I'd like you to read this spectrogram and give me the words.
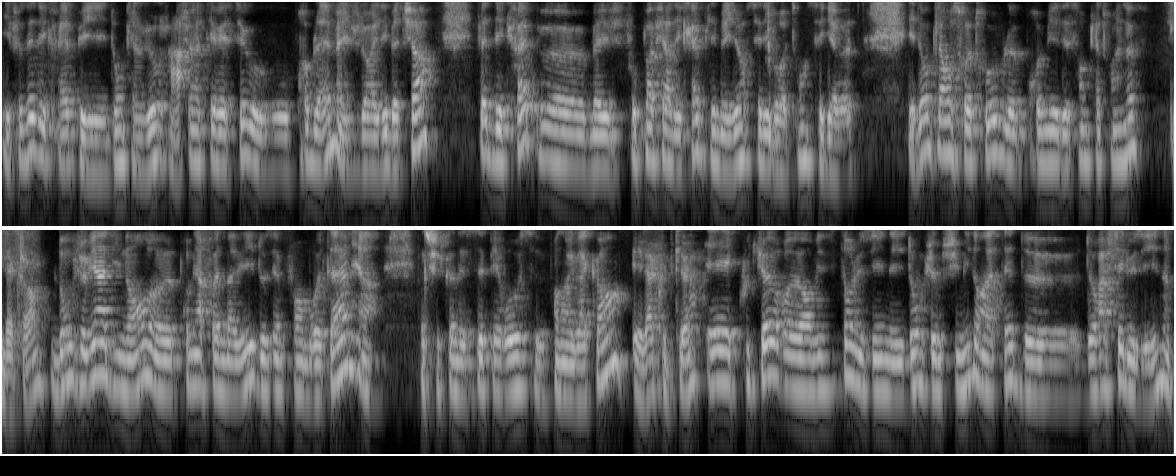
Ils faisaient des crêpes et donc un jour je me Ah. suis intéressé au, au problème et je leur ai dit bah tiens, faites des crêpes, euh, mais il faut pas faire des crêpes, les meilleurs c'est les Bretons, c'est Gavotte. Et donc là on se retrouve le 1er décembre 89. D'accord. Donc je viens à Dinan, euh, première fois de ma vie, deuxième fois en Bretagne, parce que je connaissais Perros euh, pendant les vacances. Et là, coup de cœur, Et coup de cœur euh, en visitant l'usine. Et donc je me suis mis dans la tête de, de racheter l'usine.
